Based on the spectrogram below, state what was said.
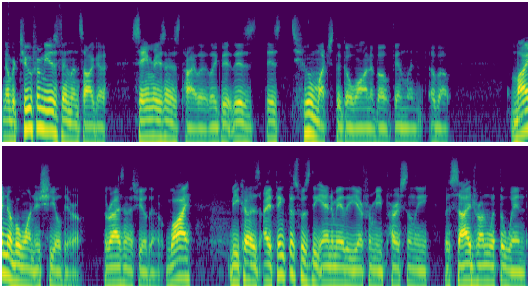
Number two for me is Vinland Saga. Same reason as Tyler. Like there- there's there's too much to go on about Vinland. About my number one is Shield Hero, The Rise of the Shield Hero. Why? Because I think this was the anime of the year for me personally. Besides Run with the Wind,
